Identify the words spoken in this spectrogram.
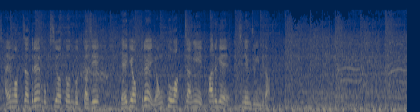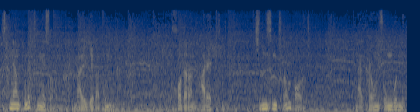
자영업자들의 몫이었던 곳까지 대기업들의 영토 확장이 빠르게 진행 중입니다. 사냥꾼의 등에서 날개가 돋는다. 커다란 아래털이 짐승처럼 벌어져 날카로운 송곳니가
